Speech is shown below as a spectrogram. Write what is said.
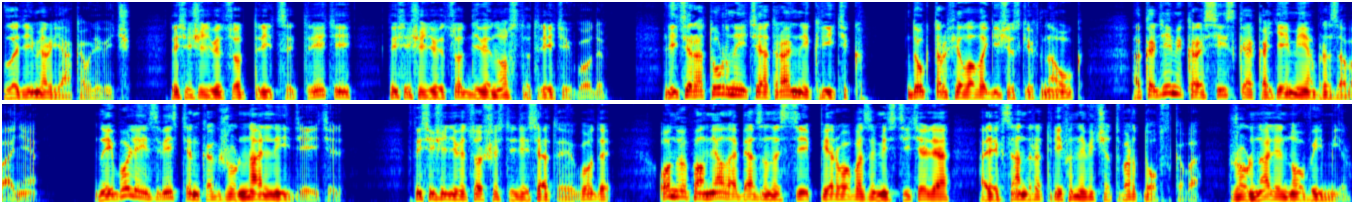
Владимир Яковлевич, 1933-1993 годы. Литературный и театральный критик, доктор филологических наук, академик Российской академии образования. Наиболее известен как журнальный деятель. В 1960-е годы он выполнял обязанности первого заместителя Александра Трифоновича Твардовского в журнале «Новый мир»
